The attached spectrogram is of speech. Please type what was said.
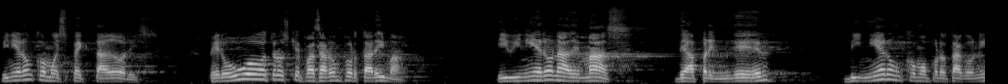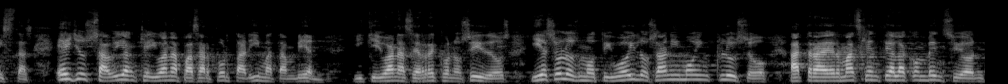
vinieron como espectadores. Pero hubo otros que pasaron por tarima y vinieron además de aprender, vinieron como protagonistas. Ellos sabían que iban a pasar por tarima también y que iban a ser reconocidos y eso los motivó y los animó incluso a traer más gente a la convención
